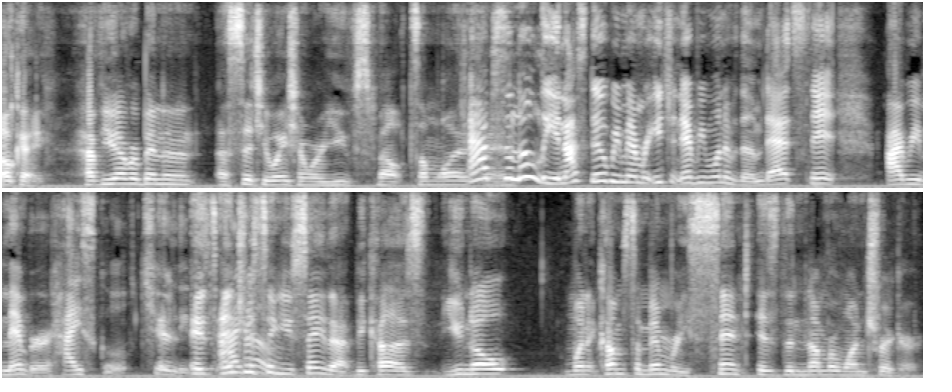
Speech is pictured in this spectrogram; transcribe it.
okay. Have you ever been in a situation where you've smelt someone? Absolutely, and I still remember each and every one of them. That scent, I remember high school cheerleaders. It's interesting you say that because you know when it comes to memory, scent is the number one trigger.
